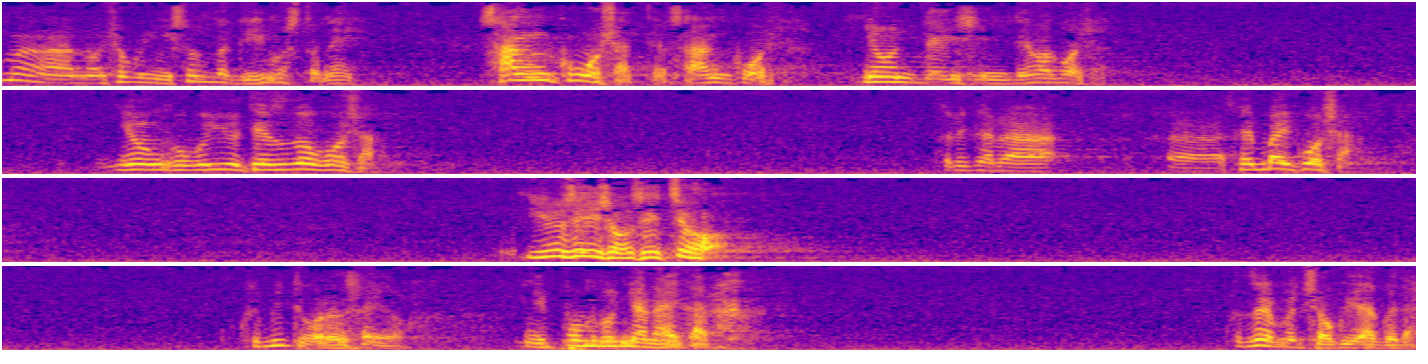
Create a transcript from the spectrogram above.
まああの職人一つだけ言いますとね三公社って三公社日本電信電話公社日本国有鉄道公社それから専売公社郵政省設置法。これ見てごらんなさいよ。日本分じゃないから。全部直訳だ。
